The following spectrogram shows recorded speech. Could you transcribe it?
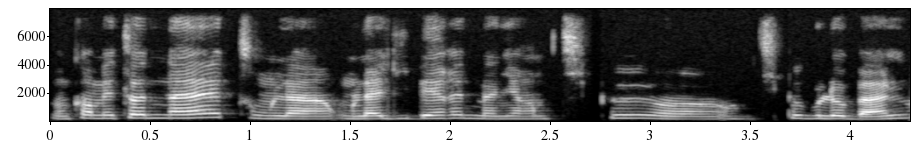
Donc en méthode Naet, on l'a on libéré de manière un petit peu euh, un globale.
